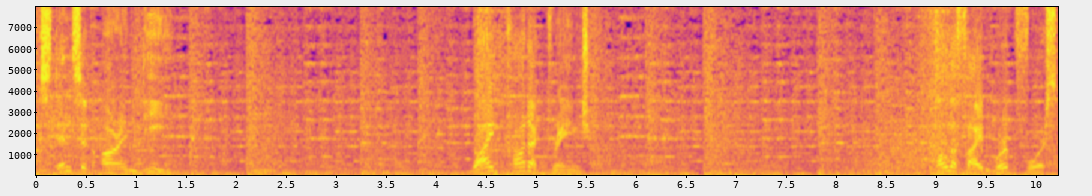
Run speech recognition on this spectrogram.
extensive R&D, wide product range, qualified workforce,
